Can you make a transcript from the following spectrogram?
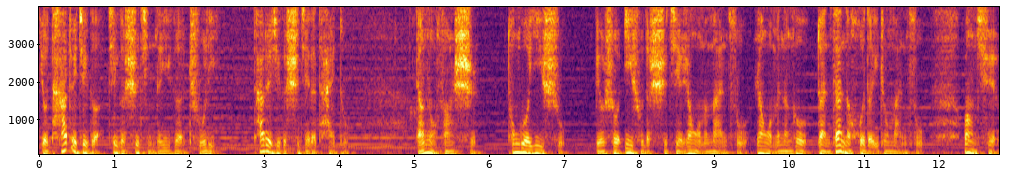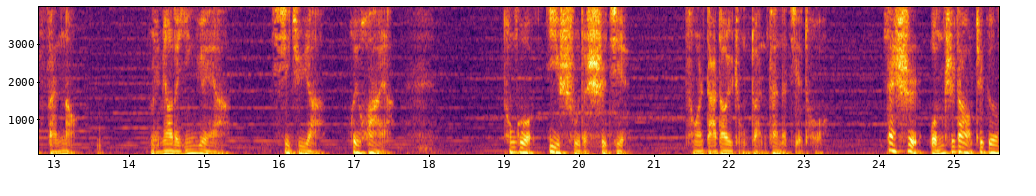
有他对这个这个事情的一个处理，他对这个世界的态度。两种方式，通过艺术。比如说，艺术的世界让我们满足，让我们能够短暂的获得一种满足，忘却烦恼。美妙的音乐呀，戏剧呀，绘画呀，通过艺术的世界，从而达到一种短暂的解脱。但是我们知道，这个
